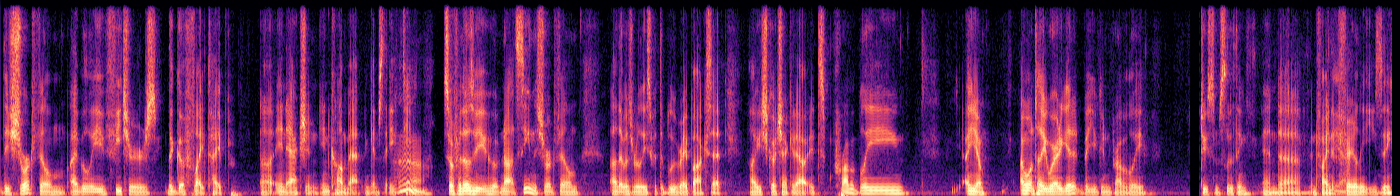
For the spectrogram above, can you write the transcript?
the short film I believe features the Gouf flight type uh, in action in combat against the eighth team. Ah, So for those of you who have not seen the short film uh, that was released with the Blu-ray box set, uh, you should go check it out. It's probably, you know, I won't tell you where to get it, but you can probably do some sleuthing and uh, and find it Yeah. fairly easily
